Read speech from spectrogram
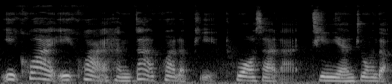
一块一块很大块的皮脱下来，挺严重的，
